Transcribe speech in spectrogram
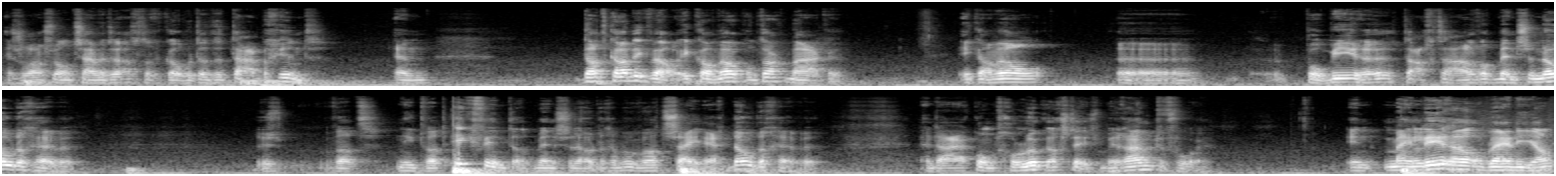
En zo langzamerhand zijn we erachter gekomen dat het daar begint. En dat kan ik wel. Ik kan wel contact maken. Ik kan wel uh, proberen te achterhalen wat mensen nodig hebben. Dus wat, niet wat ik vind dat mensen nodig hebben, maar wat zij echt nodig hebben. En daar komt gelukkig steeds meer ruimte voor. In mijn leraaropleiding, Jan,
